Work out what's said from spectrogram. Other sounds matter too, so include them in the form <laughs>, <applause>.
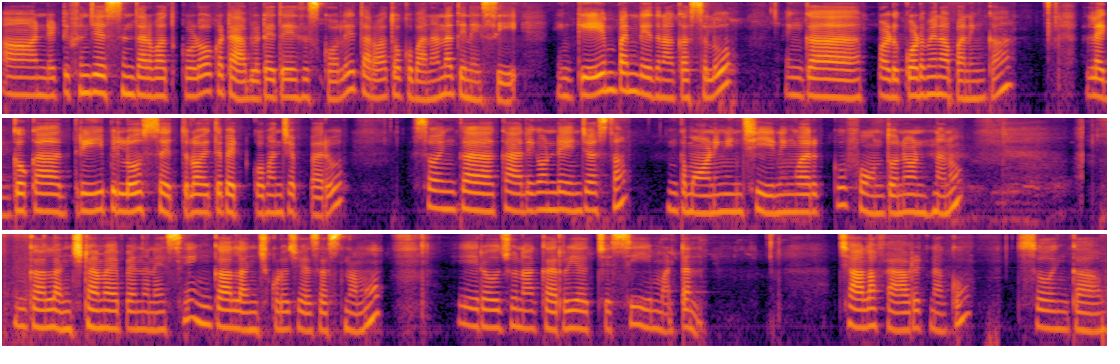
అండ్ టిఫిన్ చేసిన తర్వాత కూడా ఒక ట్యాబ్లెట్ అయితే వేసేసుకోవాలి. తర్వాత ఒక బనానా తినేసి ఇంకేం పని లేదు నాకు అసలు. ఇంకా పడుకోవడమే నా పని ఇంకా. లెగ్ ఒక త్రీ పిల్లోస్ ఎత్తులో అయితే పెట్టుకోమని చెప్పారు. సో ఇంకా ఖాళీగా ఉండి ఏం చేస్తాం? ఇంకా మార్నింగ్ నుంచి ఈవినింగ్ వరకు ఫోన్తోనే ఉంటున్నాను. ఇంకా లంచ్ టైం అయిపోయింది అనేసి ఇంకా లంచ్ కూడా చేసేస్తున్నాము. ఈరోజు నా కర్రీ వచ్చేసి మటన్. చాలా ఫేవరెట్ నాకు. సో ఇంకా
